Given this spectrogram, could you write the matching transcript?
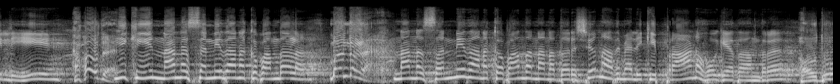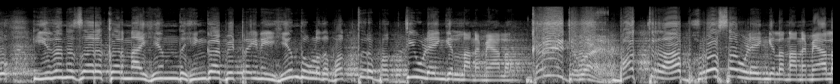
ಇಲ್ಲಿ. ಹೌದ. ಈಕಿ ನನ್ನ ಸನ್ನಿಧಾನಕ್ಕೆ ಬಂದಾಳ. ನನ್ನ ಸನ್ನಿಧಾನಕ್ಕೆ ಬಂದ ನನ್ನ ದರ್ಶನ ಆದ್ಮೇಲೆ ಈಕಿ ಪ್ರಾಣ ಹೋಗ್ಯದ ಅಂದ್ರ ಹೌದು. ಇದನ್ನ ಸರ್ಕಾರ ನಾ ಹಿಂದ್ ಹಿಂಗ ಬಿಟ್ರೆ ಇನ್ನು ಹಿಂದ್ ಉಳದ ಭಕ್ತರ ಭಕ್ತಿ ಉಳಿಯಂಗಿಲ್ಲ ನನ್ನ ಮ್ಯಾಲ. ಭಕ್ತರ ಭರೋಸಾ ಉಳಿಯಂಗಿಲ್ಲ ನನ್ನ ಮ್ಯಾಲ.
